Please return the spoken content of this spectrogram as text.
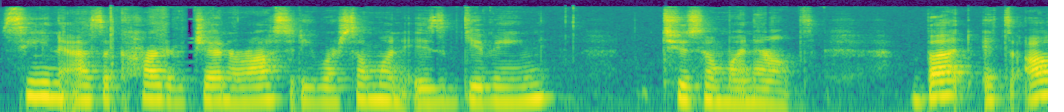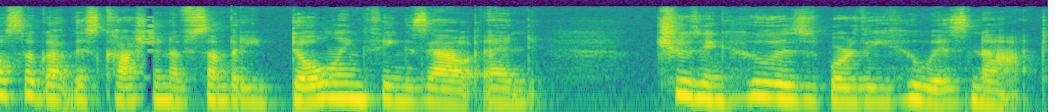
seen as a card of generosity where someone is giving to someone else. But it's also got this caution of somebody doling things out and choosing who is worthy, who is not.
